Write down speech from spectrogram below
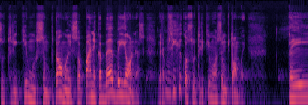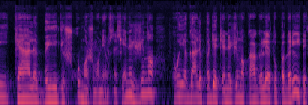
sutrikimų simptomais, o panika be abejonės yra psichikos sutrikimo simptomai. Tai kelia bejėgiškumą žmonėms, nes jie nežino, kuo jie gali padėti, jie nežino, ką galėtų padaryti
